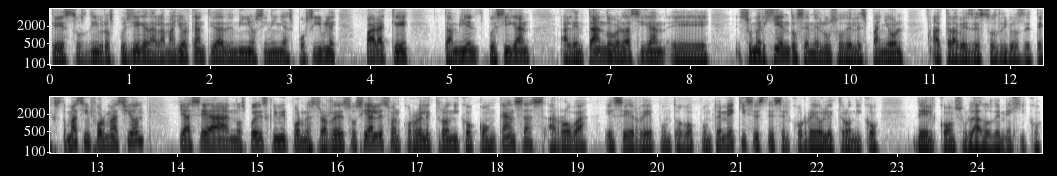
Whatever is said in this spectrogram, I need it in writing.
que estos libros pues lleguen a la mayor cantidad de niños y niñas posible para que también pues sigan alentando, ¿verdad? Sigan eh, sumergiéndose en el uso del español a través de estos libros de texto. Más información ya sea nos puede escribir por nuestras redes sociales o al correo electrónico concansas.sre.gov.mx. Este es el correo electrónico del Consulado de México.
